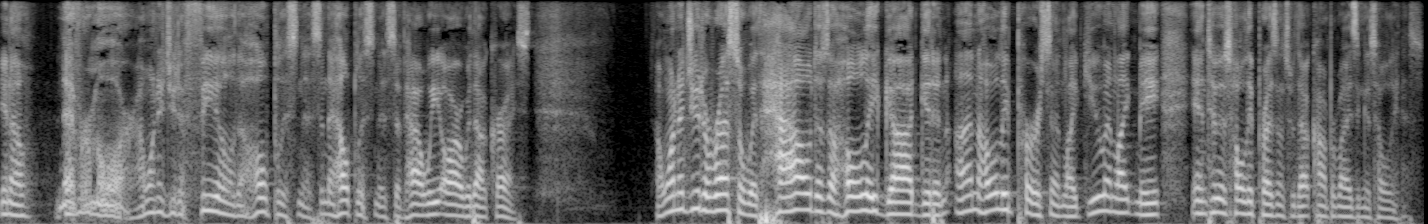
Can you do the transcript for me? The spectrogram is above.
you know, nevermore. I wanted you to feel the hopelessness and the helplessness of how we are without Christ. I wanted you to wrestle with how does a holy God get an unholy person like you and like me into his holy presence without compromising his holiness?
